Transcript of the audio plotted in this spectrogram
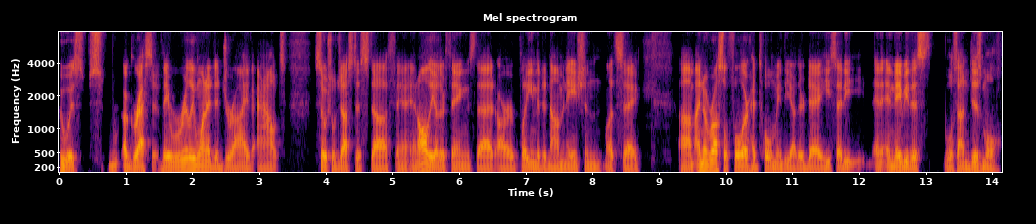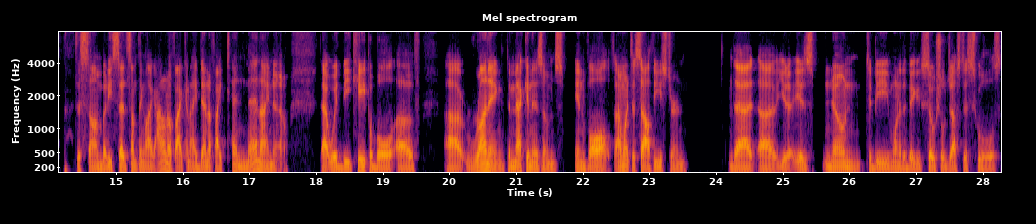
who was aggressive. They really wanted to drive out social justice stuff and, and all the other things that are plaguing the denomination, let's say. Um, I know Russell Fuller had told me the other day, he said, he, and, and maybe this will sound dismal to some, but he said something like, I don't know if I can identify 10 men I know that would be capable of uh, running the mechanisms involved. I went to Southeastern that uh, you know is known to be one of the biggest social justice schools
